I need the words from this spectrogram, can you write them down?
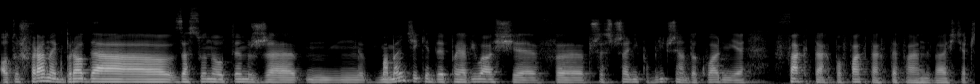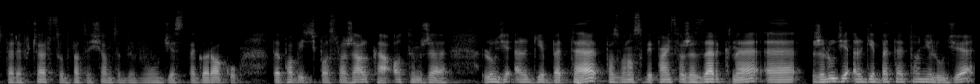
Otóż Franek Broda zasłynął tym, że mm, w momencie, kiedy pojawiła się w przestrzeni publicznej, a dokładnie faktach po faktach w TVN24 w czerwcu 2020 roku, wypowiedź posła Żalka o tym, że ludzie LGBT, pozwolą sobie Państwo, że zerknę, e, że ludzie LGBT to nie ludzie.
